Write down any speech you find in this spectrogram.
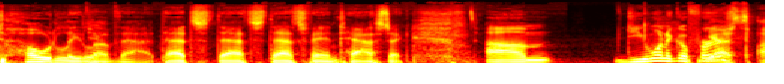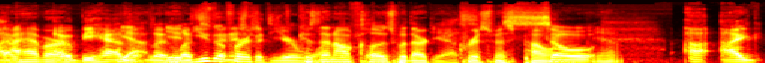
totally love that. That's that's that's fantastic. Um, do you want to go first? Yes, I- have our. I would be happy- Yeah, let- let's you go finish first with your because then I'll close with our Yes. Christmas poem. So yeah. I, I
